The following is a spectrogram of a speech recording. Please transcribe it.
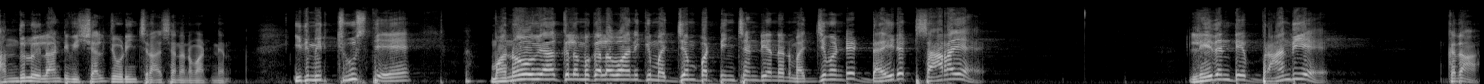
అందులో ఇలాంటి విషయాలు జోడించి రాశాను అనమాట నేను. ఇది మీరు చూస్తే మనోవ్యాకులము గలవానికి మద్యం పట్టించండి అన్నారు మద్యం అంటే డైరెక్ట్ సారాయే. లేదంటే బ్రాందియే. కదా?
